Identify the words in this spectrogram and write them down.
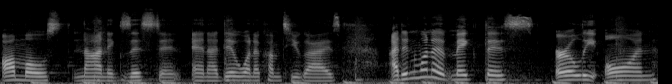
almost non-existent and I did want to come to you guys. I didn't want to make this early on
